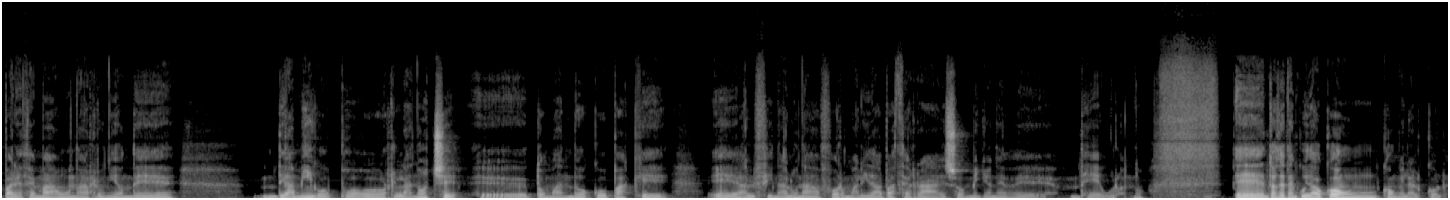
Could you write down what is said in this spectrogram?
parece más una reunión de, amigos por la noche eh, tomando copas que eh, al final una formalidad para cerrar esos millones de, euros. Eh, entonces ten cuidado con, el alcohol.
